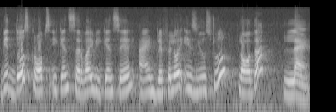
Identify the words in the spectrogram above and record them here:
with those crops he can survive he can sell and buffalo is used to plow the land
